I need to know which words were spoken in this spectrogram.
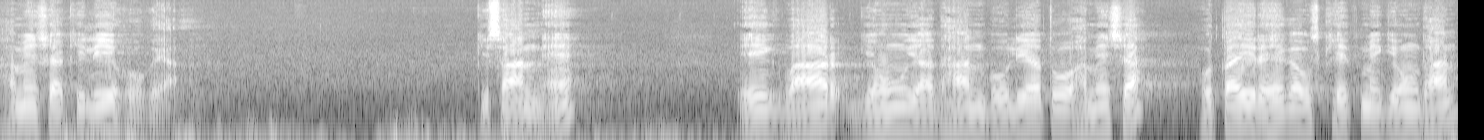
हमेशा के लिए हो गया। किसान ने एक बार गेहूँ या धान बो लिया तो हमेशा होता ही रहेगा उस खेत में गेहूँ, धान।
